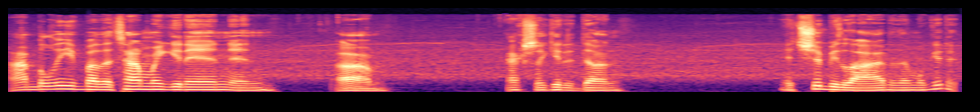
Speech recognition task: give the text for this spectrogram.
I believe by the time we get in and um, actually get it done, it should be live and then we'll get it.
